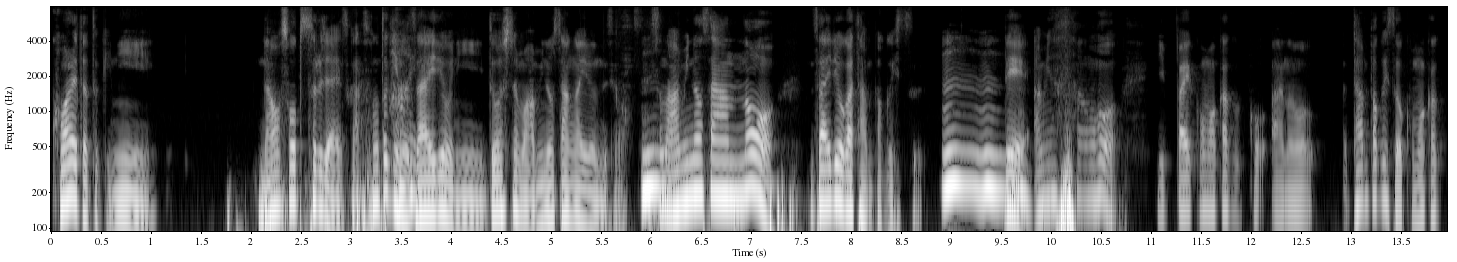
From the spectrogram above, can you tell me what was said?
壊れた時に、治そうとするじゃないですか。その時のはい材料にどうしてもアミノ酸がいるんですよ。うんそのアミノ酸の材料がタンパク質。うんうんうん。で、アミノ酸をいっぱい細かくこ、あの、タンパク質を細かく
